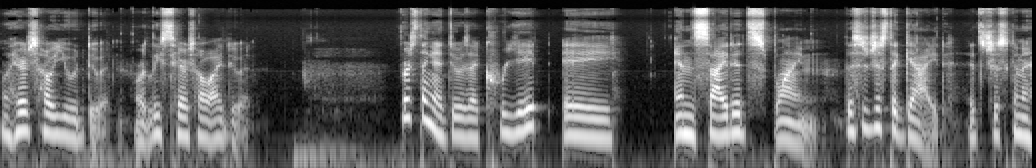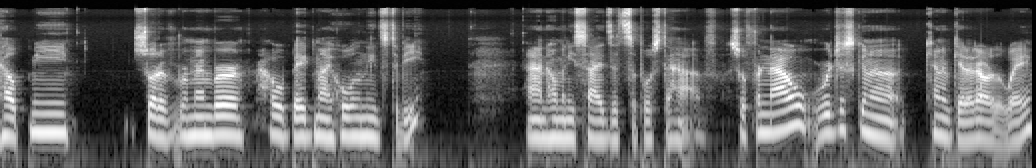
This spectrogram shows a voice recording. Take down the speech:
Well, here's how you would do it, or at least here's how I do it. First thing I do is I create a n-sided spline. This is just a guide. It's just going to help me sort of remember how big my hole needs to be and how many sides it's supposed to have. So for now, we're just gonna kind of get it out of the way.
